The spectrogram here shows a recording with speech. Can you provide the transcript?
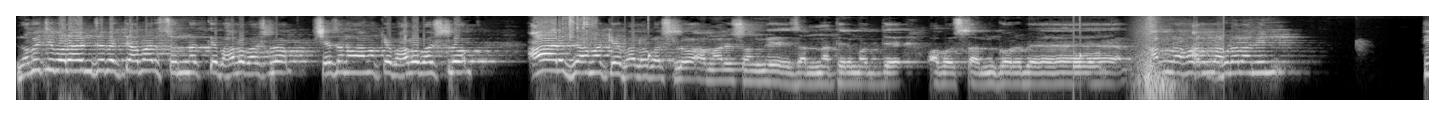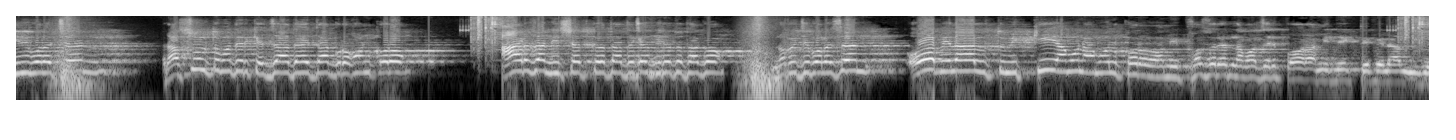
নবীজি বলেন, যে ব্যক্তি আমার সুন্নতকে ভালোবাসলো, সে যেন আমাকে ভালোবাসলো, আর যে আমাকে ভালোবাসলো, আমার সঙ্গে জান্নাতের মধ্যে অবস্থান করবে। আল্লাহ আল্লাহুল আলামিন তিনি বলেছেন, রাসূল তোমাদেরকে যা দেয় তা গ্রহণ করো, আর যা নিষেধ করে তা থেকে বিরত থাকো। নবীজি বলেছেন, ও বিলাল, তুমি কি এমন আমল করো? আমি ফজরের নামাজের পর আমি দেখতে পেলাম যে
